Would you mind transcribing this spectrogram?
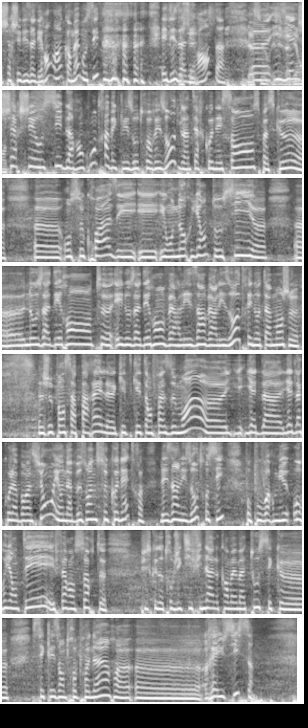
chercher des adhérents, hein, quand même aussi, et des Aussi. adhérentes. Bien sûr, et ils des viennent adhérentes. chercher aussi de la rencontre avec les autres réseaux, de l'interconnaissance, parce que on se croise et, et- et on oriente aussi nos adhérentes et nos adhérents vers les uns vers les autres, et notamment je je pense à Parel qui est, qui est en face de moi. Il y, a de la- il y a de la collaboration et on a besoin de se connaître les uns les autres aussi pour pouvoir mieux orienter et faire en sorte, puisque notre objectif final quand même à tous, c'est que, c'est que les entrepreneurs euh, euh, réussissent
